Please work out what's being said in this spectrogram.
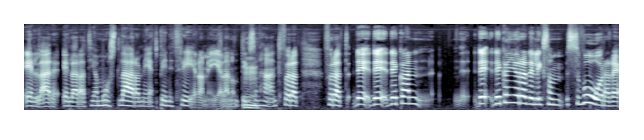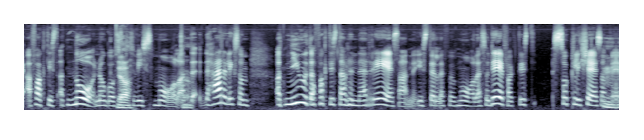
Eller, eller att jag måste lära mig att penetrera mig eller någonting Mm. sånt här. För att, för att det, det, det kan det, det kan göra det liksom svårare faktiskt att nå något Ja. sorts visst mål. Att Ja. det, här är liksom att njuta faktiskt av den där resan istället för målet. Så det är faktiskt så kliché som Mm. det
